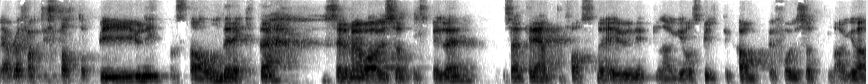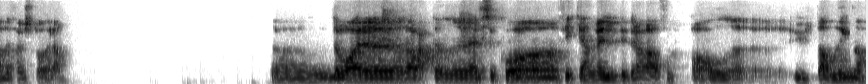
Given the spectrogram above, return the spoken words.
jeg ble faktisk tatt opp i U19-stallen direkte selv om jeg var U17-spiller. Så jeg trente fast med U19-laget og spilte kamper for U17-laget de første åra. Det, var, det har vært en FCK fikk jeg en veldig bra fotballutdanning. da.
